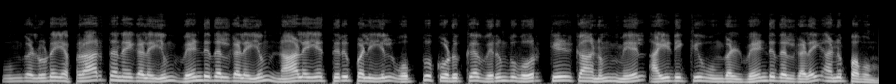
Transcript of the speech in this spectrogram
உங்களுடைய பிரார்த்தனைகளையும் வேண்டுதல்களையும் நாளைய திருப்பலியில் ஒப்பு கொடுக்க விரும்புவோர் கீழ்காணும் மேல் ஐடிக்கு உங்கள் வேண்டுதல்களை அனுப்பவும்.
